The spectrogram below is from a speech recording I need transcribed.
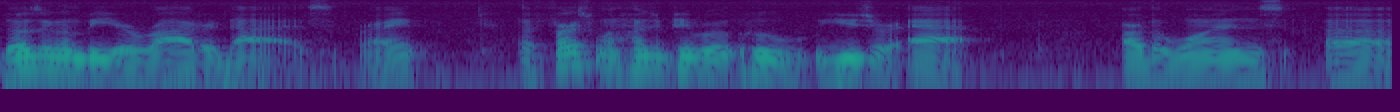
those are going to be your ride or dies right the first 100 people who use your app are the ones uh,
